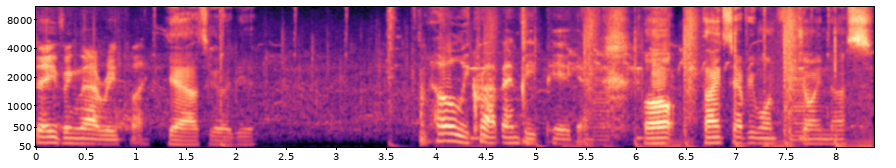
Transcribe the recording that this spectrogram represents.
Saving that replay. Yeah, that's a good idea. Holy crap, MVP again. Well, thanks everyone for joining us.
